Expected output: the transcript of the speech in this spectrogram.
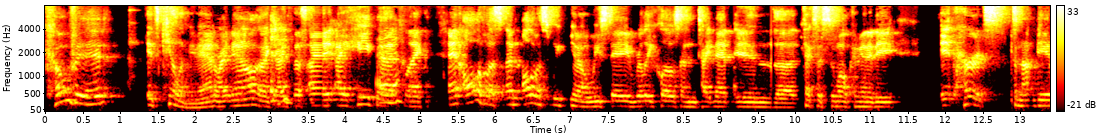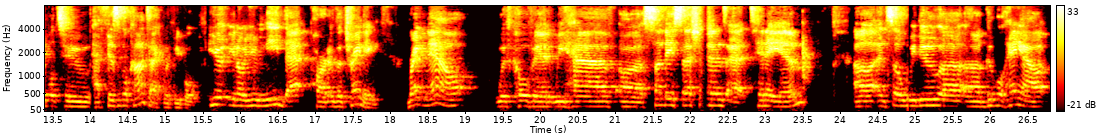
COVID, it's killing me, man. Right now, like I just, I, I hate that. Like, and all of us, and all of us, we, you know, we stay really close and tight knit in the Texas sumo community. It hurts to not be able to have physical contact with people. You, you know, you need that part of the training. Right now, with COVID, we have uh, Sunday sessions at 10 a.m. Uh, and so we do a, a Google Hangout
